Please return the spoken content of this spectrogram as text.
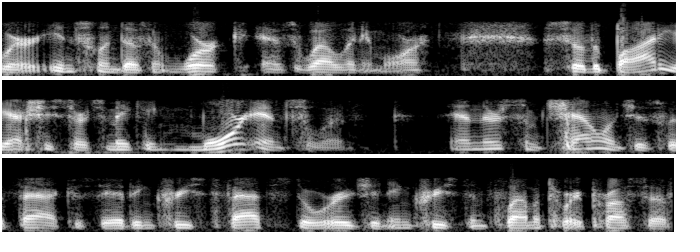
where insulin doesn't work as well anymore. So the body actually starts making more insulin, and there's some challenges with that because they have increased fat storage and increased inflammatory process.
